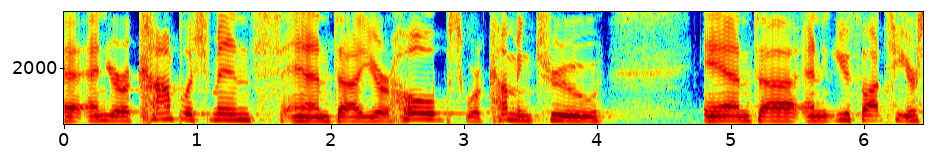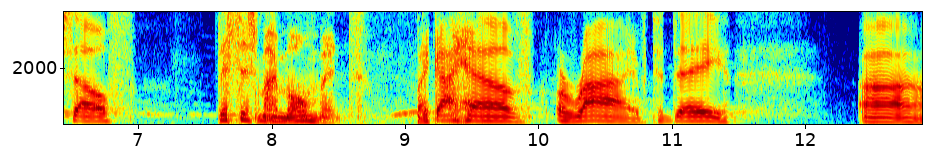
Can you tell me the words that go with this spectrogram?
and your accomplishments and uh, your hopes were coming true. And, uh, and you thought to yourself, this is my moment. Like I have arrived today uh,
